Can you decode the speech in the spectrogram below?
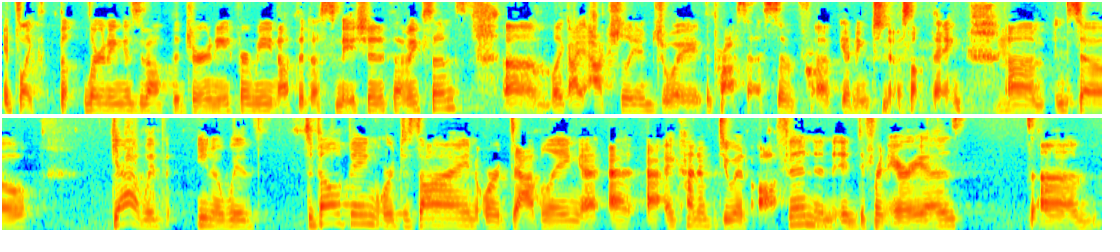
It's like the learning is about the journey for me, not the destination, if that makes sense. Um, like I actually enjoy the process of, of getting to know something. Mm-hmm. Um, and so, yeah, with, you know, with developing or design or dabbling, I, I, kind of do it often in, in different areas. Um,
